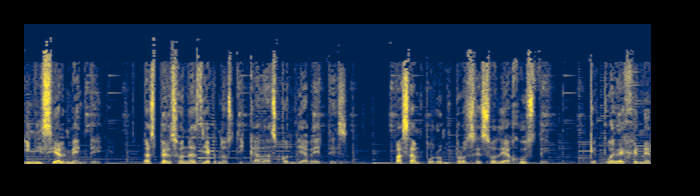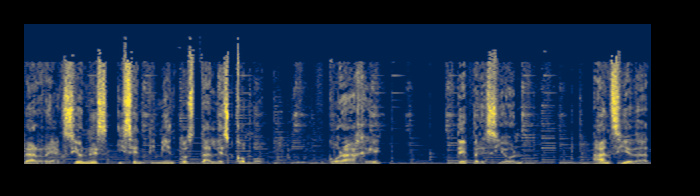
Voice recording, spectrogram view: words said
Inicialmente, las personas diagnosticadas con diabetes pasan por un proceso de ajuste que puede generar reacciones y sentimientos tales como coraje, depresión, ansiedad,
